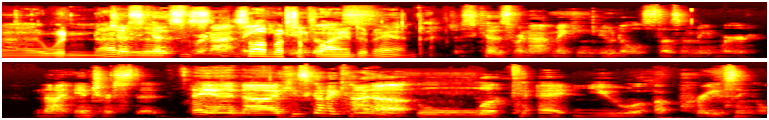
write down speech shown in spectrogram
uh, it wouldn't matter. Just 'cause It's- we're not it's all about supply and demand. Just because we're not making noodles doesn't mean we're not interested. And, uh, he's gonna kind of look at you appraisingly.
